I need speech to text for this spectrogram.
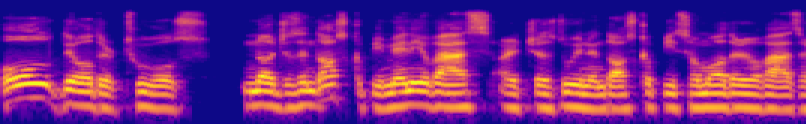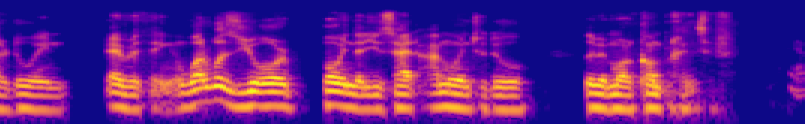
all the other tools not just endoscopy. Many of us are just doing endoscopy. Some other of us are doing everything. And what was your point that you said, I'm going to do a little bit more comprehensive? Yeah.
